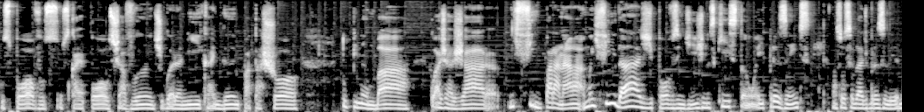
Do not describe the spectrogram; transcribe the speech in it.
os povos, os caiapós, Chavante, Guarani, Caingangue, Pataxó, Tupinambá, Guajajara, enfim, Paraná, uma infinidade de povos indígenas que estão aí presentes na sociedade brasileira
